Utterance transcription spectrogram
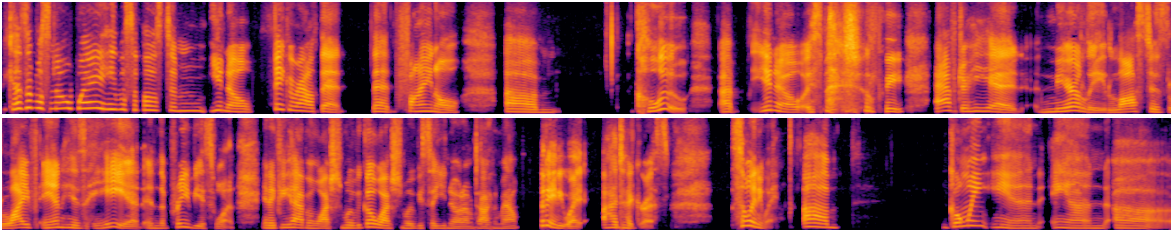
because there was no way he was supposed to, you know, figure out that that final um clue, uh, you know, especially after he had nearly lost his life and his head in the previous one. And if you haven't watched the movie, go watch the movie so you know what I'm talking about. But anyway, I digress. So anyway, um, going in and uh,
